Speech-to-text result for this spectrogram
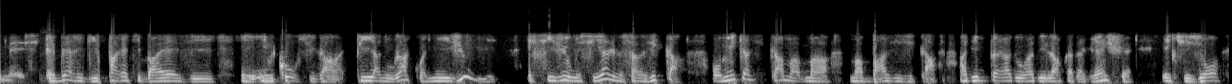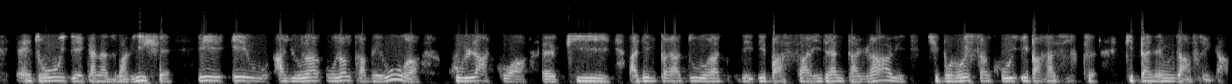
mesi. È in Corsica e si fiumi si arriva a zicca, o mica zicca ma, ma, ma base zicca, a temperatura dell'acqua da Grecia e ci sono druidi che smarisce e, e una, un'altra beura con l'acqua eh, che a temperatura di, di bassa di 30 gradi ci possono essere anche i parasiti che vengono d'Africa.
